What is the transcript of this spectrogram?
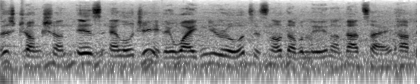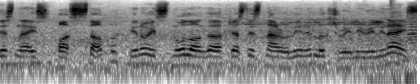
This junction is LOJ. They widen the roads. It's now double lane on that side. Have this nice bus stop. You know, it's no longer just this narrow lane. It looks really, really nice.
